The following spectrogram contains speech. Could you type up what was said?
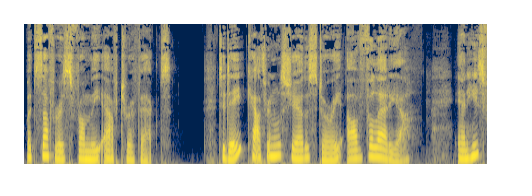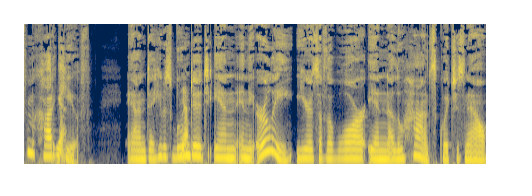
but suffers from the after effects. Today, Catherine will share the story of Valeria and he's from Kharkiv. And uh, he was wounded in, in the early years of the war in uh, Luhansk, which is now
